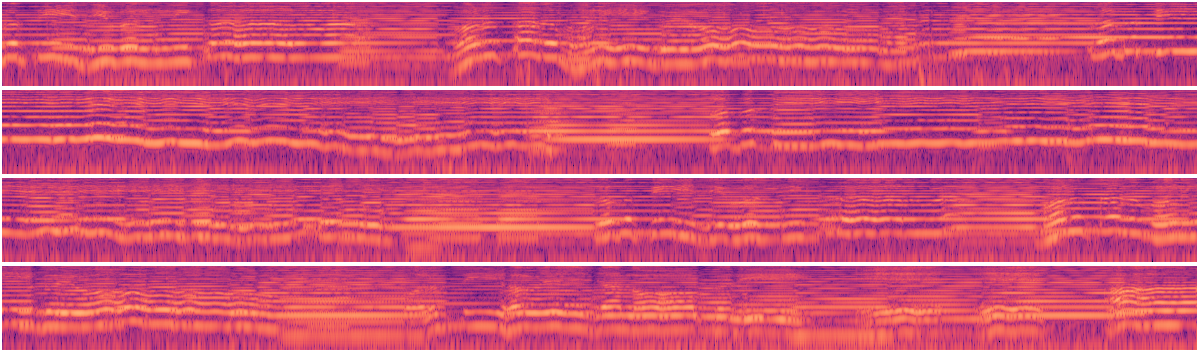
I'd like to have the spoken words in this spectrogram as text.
પ્રગતિ જીવનની કરવા ભણતર ભણી ગયો. પ્રગતિ પ્રગતિ પ્રગતિ જીવનની કરવા ભણતર ભણી ગયો. પડતી હવે જનો કરી હે હે. આ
